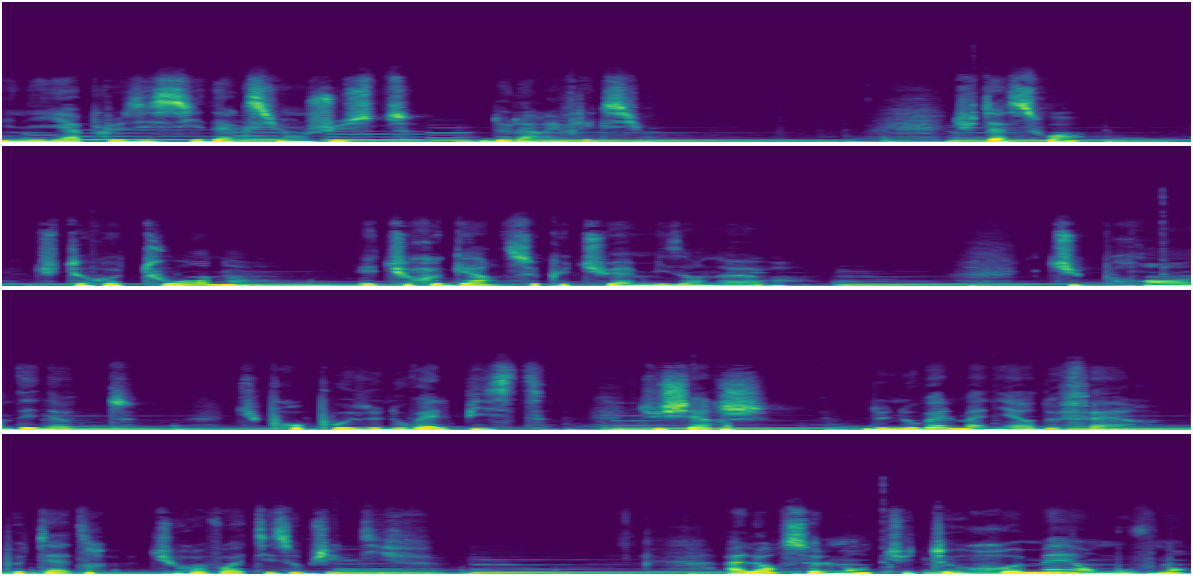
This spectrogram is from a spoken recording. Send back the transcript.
Il n'y a plus ici d'action juste, de la réflexion. Tu t'assois, tu te retournes et tu regardes ce que tu as mis en œuvre. Tu prends des notes, tu proposes de nouvelles pistes, tu cherches de nouvelles manières de faire. Peut-être tu revois tes objectifs alors seulement tu te remets en mouvement.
